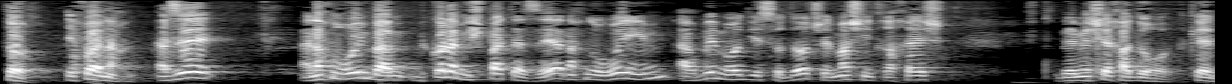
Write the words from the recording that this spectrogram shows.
טוב, איפה אנחנו? אז זה, אנחנו רואים בכל המשפט הזה, אנחנו רואים הרבה מאוד יסודות של מה שהתרחש במשך הדורות, כן.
